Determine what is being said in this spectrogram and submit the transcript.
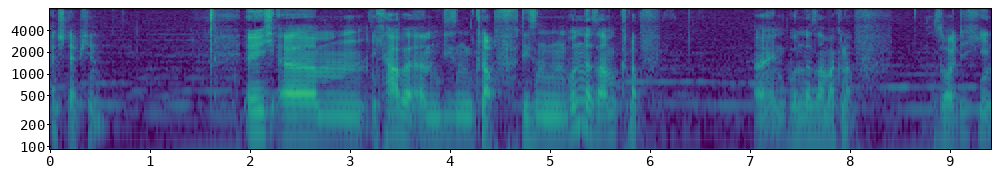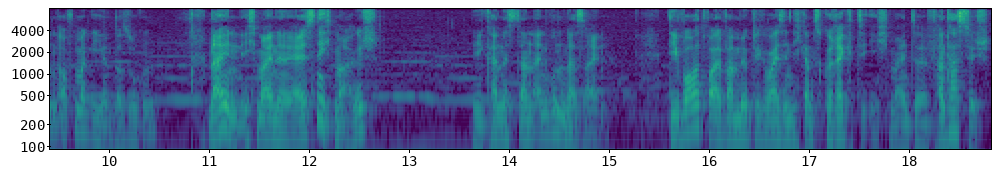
Ein Schnäppchen. Ich, ähm, ich habe ähm, diesen Knopf, diesen wundersamen Knopf. Ein wundersamer Knopf. Sollte ich ihn auf Magie untersuchen? Nein, ich meine, er ist nicht magisch. Wie kann es dann ein Wunder sein? Die Wortwahl war möglicherweise nicht ganz korrekt. Ich meinte fantastisch.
